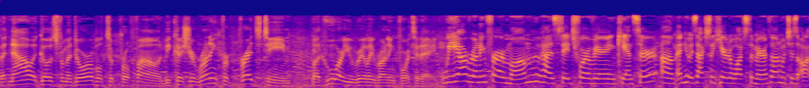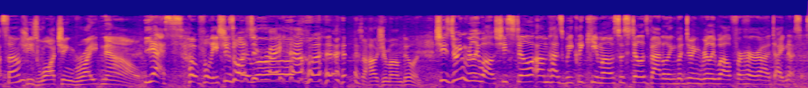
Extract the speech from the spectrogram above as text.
but now it goes from adorable to profound because you're running for Fred's team, but who are you really running for today? We are running for our mom who has stage four ovarian cancer um, and who is actually here to watch the marathon, which is awesome. She's watching right now. Yes, hopefully. She's watching right now. so how's your mom doing? She's doing really well. She still um, has weekly chemo, so still is battling, but doing really well for her uh, diagnosis.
